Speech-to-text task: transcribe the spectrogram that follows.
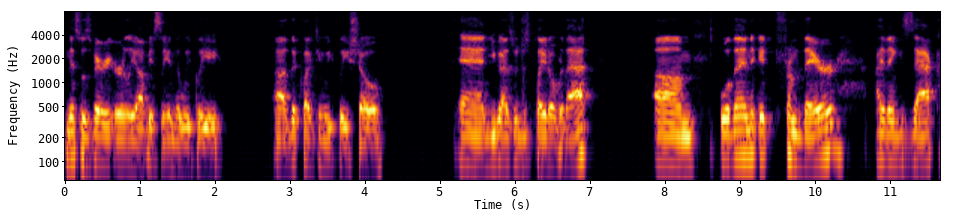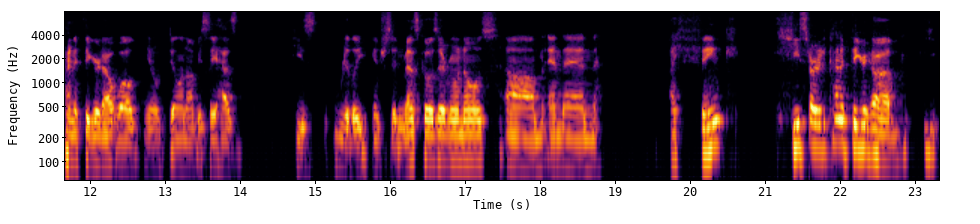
And this was very early, obviously, in the weekly, uh, the Collecting Weekly show, and you guys would just play it over that. Um, well, then it from there, I think Zach kind of figured out. Well, you know, Dylan obviously has he's really interested in Mezco, as everyone knows. Um, and then I think he started kind of figuring. Uh, he,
